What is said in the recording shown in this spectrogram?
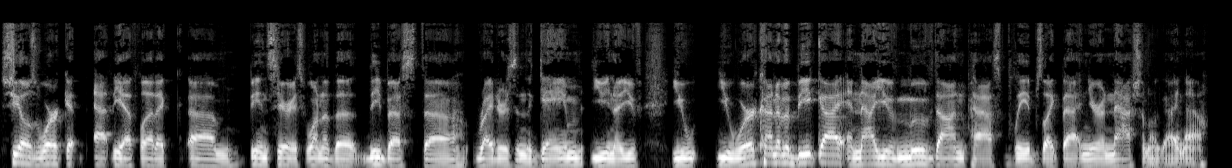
Sheil's work at, at the Athletic. Um, being serious, one of the the best uh, writers in the game. You know, you've you you were kind of a beat guy, and now you've moved on past plebes like that, and you're a national guy now.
